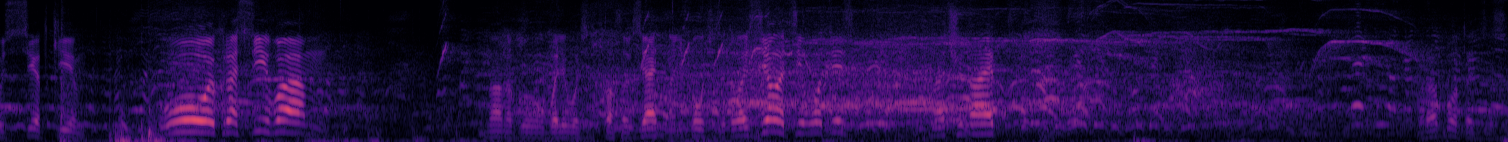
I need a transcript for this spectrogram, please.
У сетки. Ой, красиво! На ногу болевой сейчас пытался взять, но не получится этого сделать. И вот здесь начинает работать здесь.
